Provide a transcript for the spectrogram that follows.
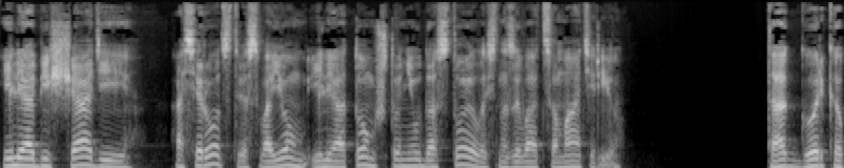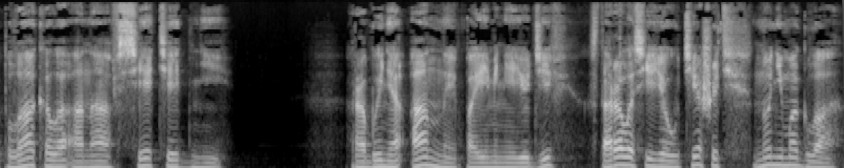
или о бесчадии, о сиротстве своем или о том, что не удостоилась называться матерью. Так горько плакала она все те дни. Рабыня Анны по имени Юдивь старалась ее утешить, но не могла,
